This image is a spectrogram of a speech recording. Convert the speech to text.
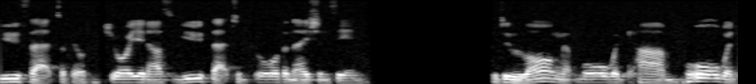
Use that to build joy in us. That to draw the nations in. We do long that more would come. More would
